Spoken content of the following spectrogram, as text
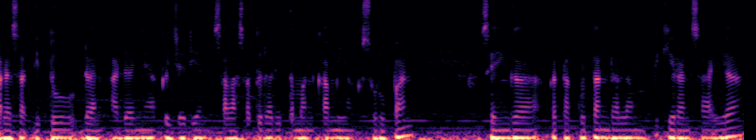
pada saat itu dan adanya kejadian salah satu dari teman kami yang kesurupan sehingga ketakutan dalam pikiran saya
